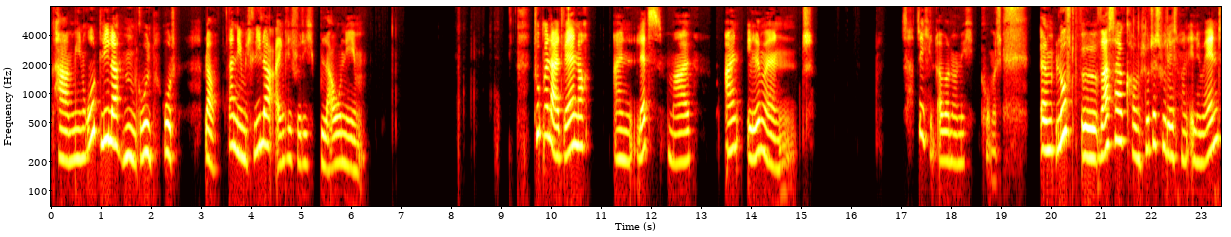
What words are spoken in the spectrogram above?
Kaminrot, lila, hm, grün, rot, blau. Dann nehme ich lila. Eigentlich würde ich blau nehmen. Tut mir leid, wähle noch ein letztes Mal ein Element. Das hat sich aber noch nicht komisch. Ähm, Luft, Öl, Wasser, Computerspiel ist mein Element.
